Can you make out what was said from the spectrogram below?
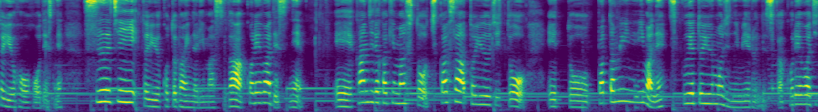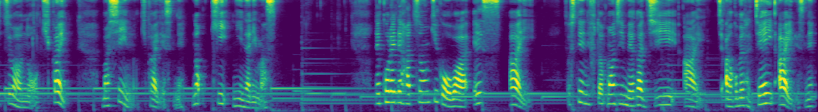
という方法ですね数字という言葉になりますがこれはですねえー、漢字で書きますと、司という字と、えっと、パッと見にはね、机という文字に見えるんですが、これは実はあの、機械、マシーンの機械ですね、の木になります。で、これで発音記号は SI、そして2文字目が GI、あ、ごめんなさい、JI ですね。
